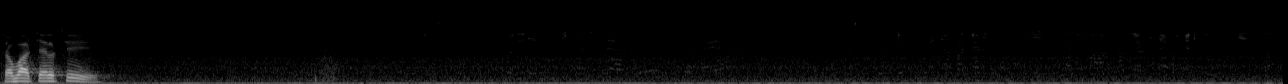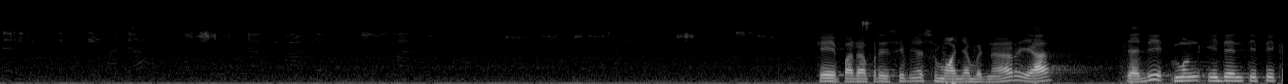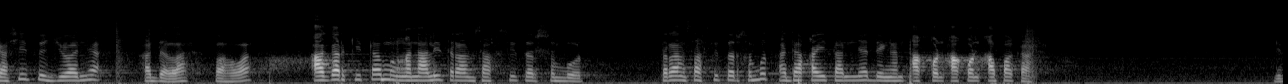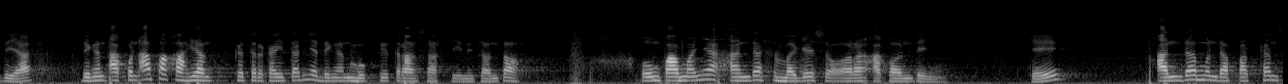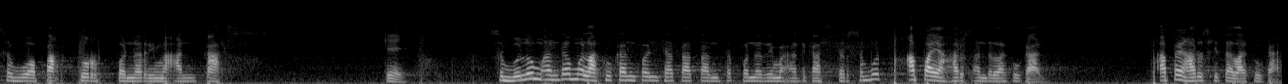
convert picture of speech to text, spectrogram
Coba Chelsea. Oke, pada prinsipnya semuanya benar ya. Jadi mengidentifikasi tujuannya adalah bahwa agar kita mengenali transaksi tersebut. Transaksi tersebut ada kaitannya dengan akun-akun apakah? Gitu ya. Dengan akun apakah yang keterkaitannya dengan bukti transaksi ini? Contoh, umpamanya Anda sebagai seorang accounting. Oke. Anda mendapatkan sebuah faktur penerimaan kas Oke. Sebelum Anda melakukan pencatatan penerimaan kas tersebut, apa yang harus Anda lakukan? Apa yang harus kita lakukan?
